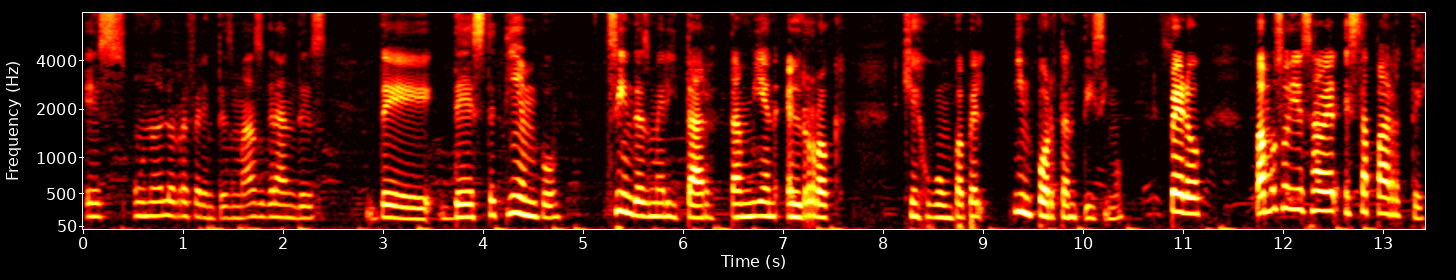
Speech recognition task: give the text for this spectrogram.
es uno de los referentes más grandes de, de este tiempo, sin desmeritar también el rock, que jugó un papel importantísimo. Pero vamos hoy a saber esta parte,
